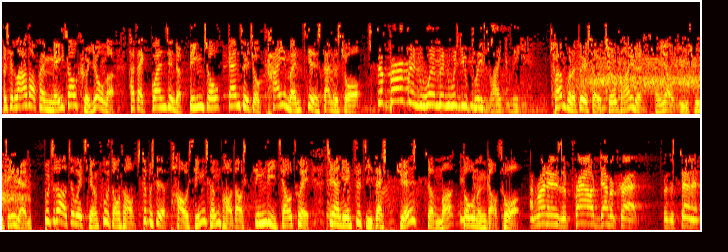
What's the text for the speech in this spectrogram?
而且拉到快没招可用了。他在关键的宾州干脆就开门见山的说：“Suburban women, would you please like me？” 川普的对手 Joe Biden 同样语出惊人，不知道这位前副总统是不是跑行程跑到心力交瘁，竟然连自己在选什么都能搞错。I'm running as a proud Democrat for the Senate.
